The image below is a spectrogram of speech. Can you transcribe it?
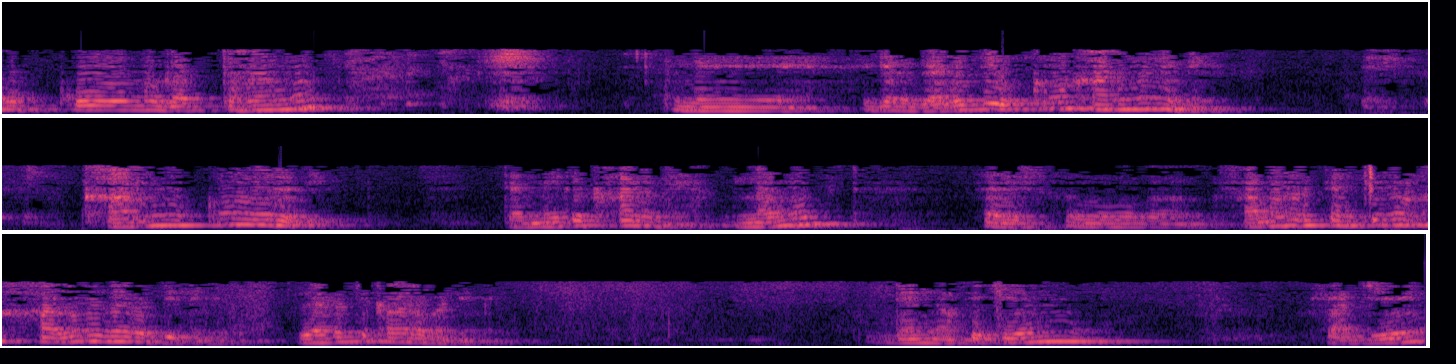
ඔක්කොම ගත්තහම මේ කියන වැරදි ඔක්කොම කර්ම නෙමෙයි. කර්ම ඔක්කොම වැරදි. දැන් මේක කර්මයක්. නමුත් සමහර තැන් කියන කර්ම වැරදි නෙමෙයි. වැරදි කර්ම නෙමෙයි. දැන් අපි කියන්නේ රජයෙන්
